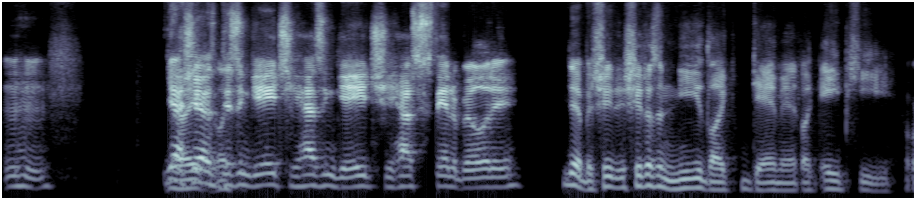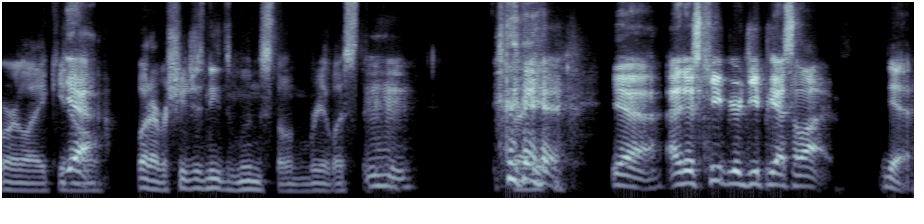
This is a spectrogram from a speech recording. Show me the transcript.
hmm Yeah, she has like- disengage. She has engage. She has sustainability. Yeah, but she she doesn't need like damage, like AP or like you Yeah. know whatever. She just needs Moonstone realistically. hmm Right. yeah, and just keep your DPS alive. Yeah.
